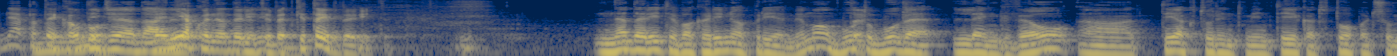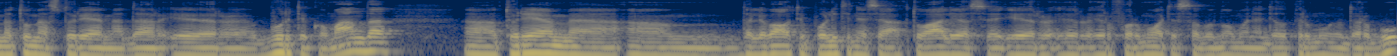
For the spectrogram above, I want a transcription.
Ne apie tai kalbu. Didžiąją Ne dalį nieko nedaryti, daryti. bet kitaip daryti. nedaryti vakarinio prieimimo, būtų Taip. buvę lengviau tiek turint minti, kad tuo pačiu metu mes turėjome dar ir burti komandą, turėjome dalyvauti politinėse aktualijose ir, ir, ir formuoti savo nuomonę dėl pirmųjų darbų,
